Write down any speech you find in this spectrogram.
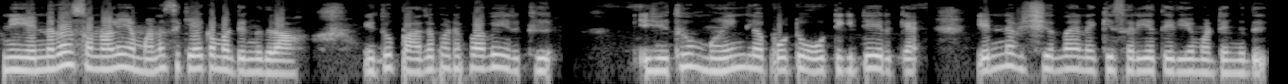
நீ என்னதான் சொன்னாலும் என் மனசு கேட்க மாட்டேங்குதுடா. ஏதோ பதபடப்பாவே இருக்கு. ஏதோ மைண்ட்ல போட்டு ஓட்டிக்கிட்டே இருக்கேன். என்ன விஷயம் தான் எனக்கு சரியா தெரிய மாட்டேங்குது.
